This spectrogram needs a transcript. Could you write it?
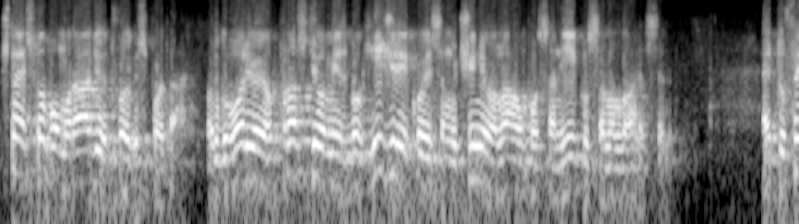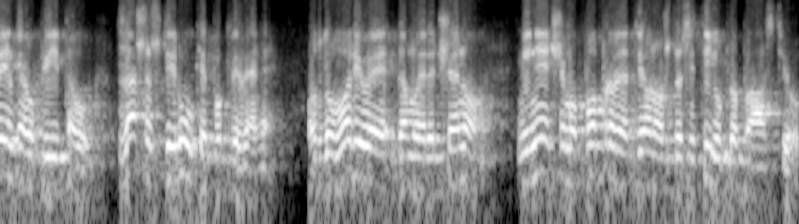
šta je s tobom uradio tvoj gospodar? Odgovorio je, oprostio mi je zbog hijđre koju sam učinio Allahom poslaniku, sallallahu alaihi sallam. Eto, Fejl ga je upitao, zašto su ti ruke pokrivene? Odgovorio je da mu je rečeno, mi nećemo popravljati ono što si ti upropastio.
